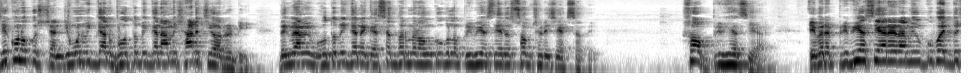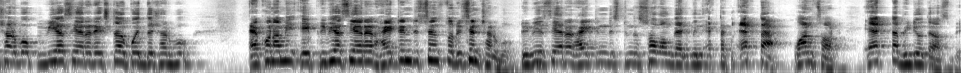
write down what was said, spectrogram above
যে কোনো কোশ্চেন জীবন বিজ্ঞান, ভৌত বিজ্ঞান, আমি ছাড়ছি অলরেডি দেখবে আমি ভৌত বিজ্ঞানে গ্যাসের ধর্মের অঙ্কগুলো প্রিভিয়াস ইয়ারের সব ছেড়েছি একসাথে। সব প্রিভিয়াস ইয়ার এবারে প্রিভিয়াস ইয়ারের আমি উপপাদ্য ছাড়বো প্রিভিয়াস ইয়ারের এক্সট্রা উপাদ্য ছাড়বো। এখন আমি এই প্রিভিয়াস ইয়ারের হাইট অ্যান্ড ডিস্টেন্স তো রিসেন্ট ছাড়বো। প্রিভিয়াস ইয়ারের হাইট অ্যান্ড ডিস্টেন্সের সব অঙ্ক একদিন একটা একটা ওয়ান শট একটা ভিডিওতে আসবে।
